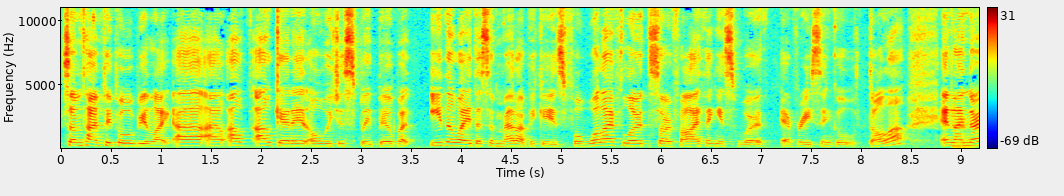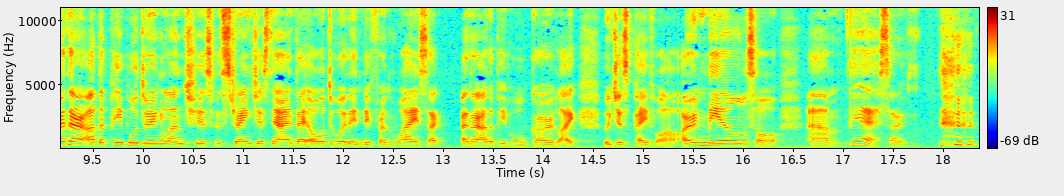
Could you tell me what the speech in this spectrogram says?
Sometimes people will be like, ah, I'll, I'll, I'll get it, or we just split bill. But either way doesn't matter because for what I've learned so far, I think it's worth every single dollar. And yeah. I know there are other people doing lunches with strangers now, and they all do it in different ways. Like I know other people will go like we just pay for our own meals, or um, yeah, so. it,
